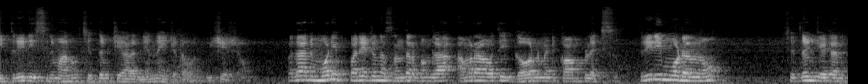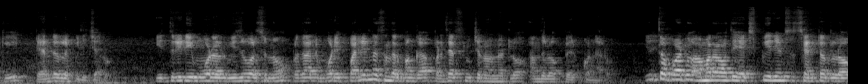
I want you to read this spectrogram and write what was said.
ఈ త్రీడీ సినిమాను సిద్ధం చేయాలని నిర్ణయించడం విశేషం. ప్రధాని మోడీ పర్యటన సందర్భంగా అమరావతి గవర్నమెంట్ కాంప్లెక్స్ త్రీడీ మోడల్ను సిద్ధం చేయడానికి టెండర్లు పిలిచారు. ఈ త్రీ మోడల్ విజువల్స్ను ప్రధాని మోడీ పర్యటన సందర్భంగా ప్రదర్శించనున్నట్లు అందులో పేర్కొన్నారు. దీంతో పాటు అమరావతి ఎక్స్పీరియన్స్ సెంటర్లో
